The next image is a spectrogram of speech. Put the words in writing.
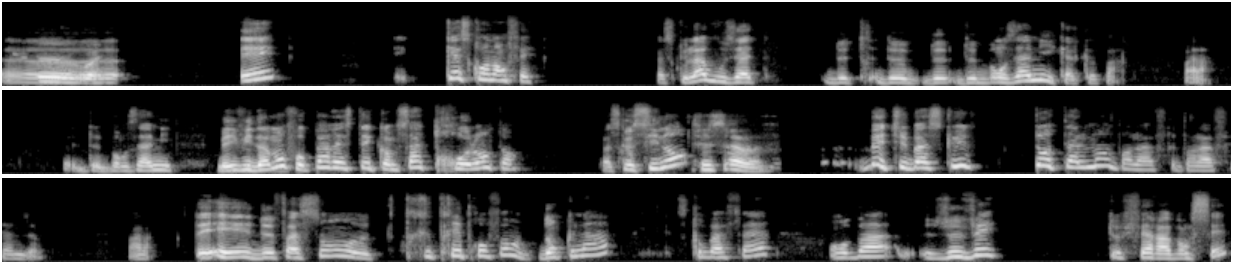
Ouais. Et qu'est-ce qu'on en fait? Parce que là, vous êtes de, de, de, de bons amis quelque part. Voilà, de bons amis. Mais évidemment, il ne faut pas rester comme ça trop longtemps. Parce que sinon, C'est ça, ouais. mais tu bascules totalement dans la, dans la friend zone. Voilà. Et, et de façon euh, très, très profonde. Donc là, ce qu'on va faire, on va, je vais te faire avancer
